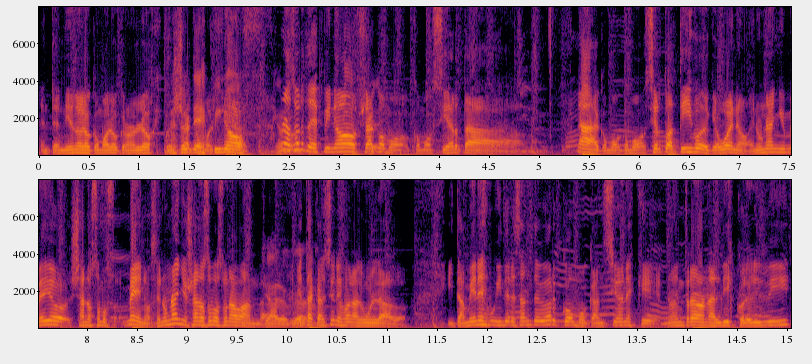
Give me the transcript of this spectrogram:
entendiéndolo como algo cronológico. Una suerte de spin-off, Una suerte de spin-off, ya Sí. como, como cierta. Nada, como, como cierto atisbo de que, bueno, en un año y medio ya no somos. Menos, en un año ya no somos una banda. Claro, claro. Estas canciones van a algún lado. Y también es muy interesante ver cómo canciones que no entraron al disco Let It Be,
